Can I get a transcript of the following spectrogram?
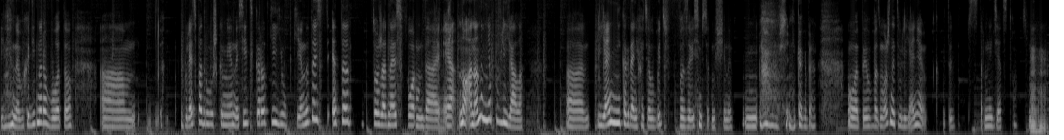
я не знаю, выходить на работу, ам, гулять с подружками, носить короткие юбки. Ну, то есть это тоже одна из форм, да. Э, Но она на меня повлияла. А, Я никогда не хотела быть в зависимости от мужчины. Вообще никогда. Вот, и, возможно, это влияние какое-то со стороны детства. Мгм.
